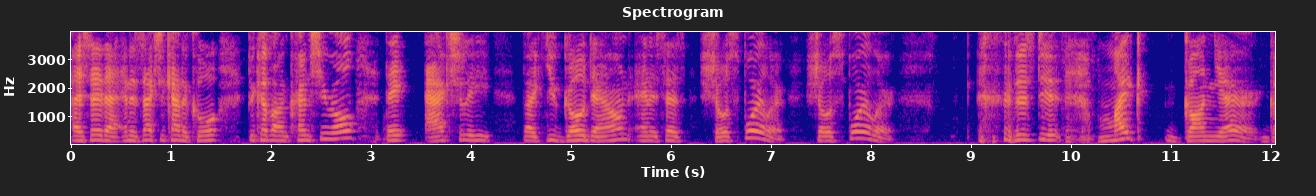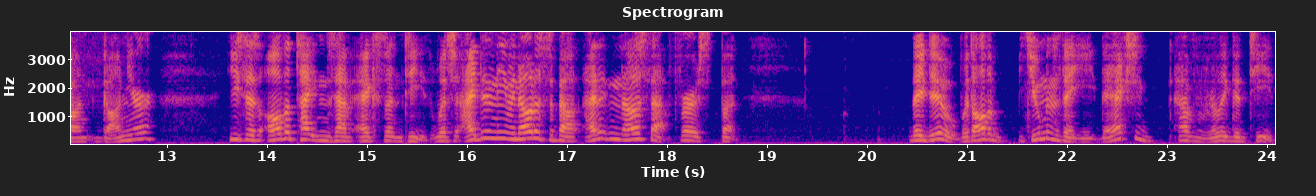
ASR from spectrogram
I say that, and it's actually kind of cool because on Crunchyroll they actually like you go down and it says show spoiler, show spoiler. this dude, Mike Gonnier, Gon, Gonnier, he says all the Titans have excellent teeth, which I didn't even notice about. I didn't notice that first, but they do. With all the humans they eat, they actually have really good teeth.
